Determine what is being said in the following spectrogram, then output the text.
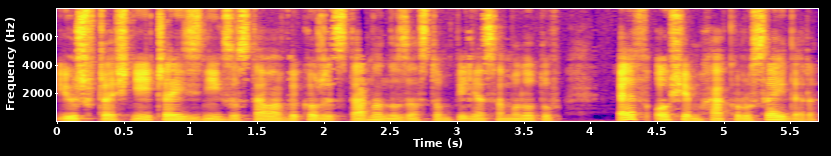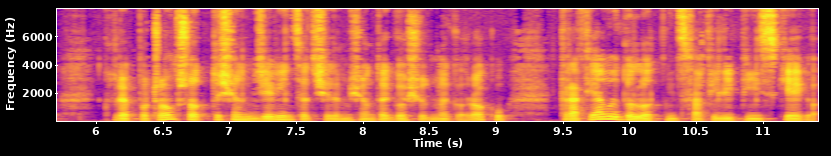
Już wcześniej część z nich została wykorzystana do zastąpienia samolotów F-8H Crusader, które począwszy od 1977 roku trafiały do lotnictwa filipińskiego.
